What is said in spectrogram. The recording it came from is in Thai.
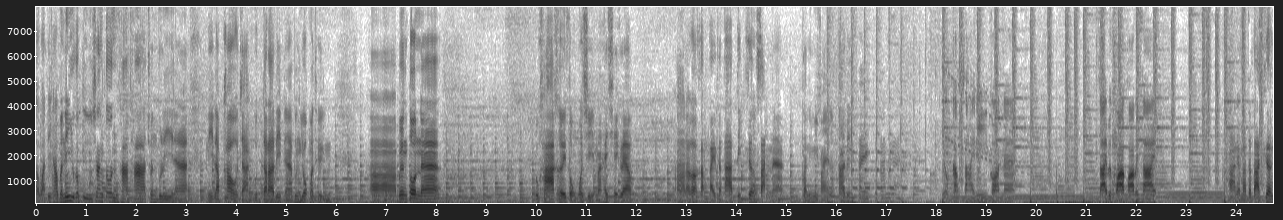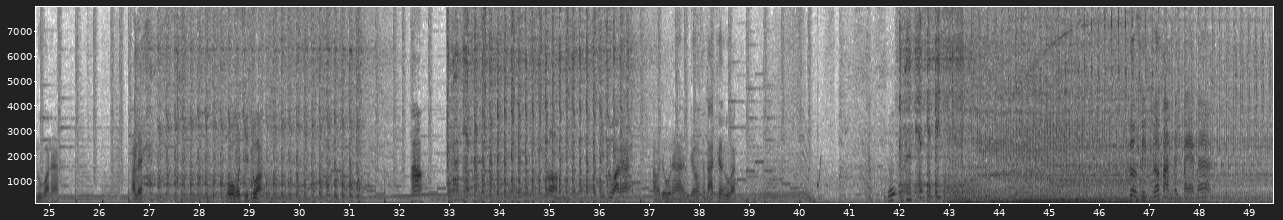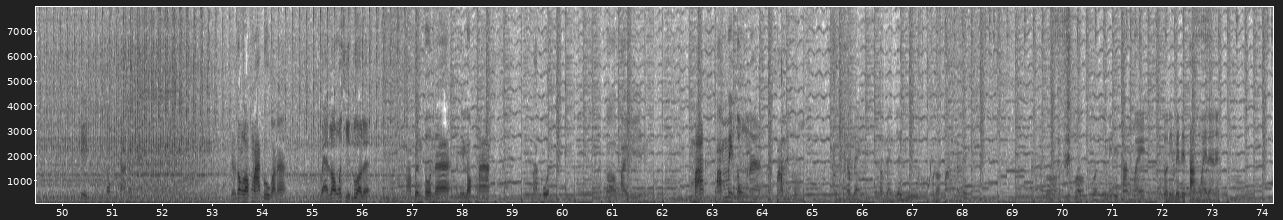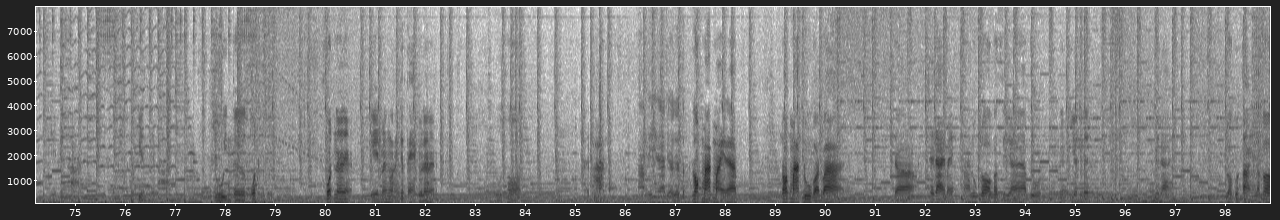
สวัสดีครับวันนี้อยู่กับอู่ช่างต้นทาทาชนบุรีนะฮะนี่รับเข้าจากอุตรดิตถ์นะฮะเพิ่งยกมาถึงอ่าเบื้องต้นนะฮะลูกค้าเคยส่งหัวฉีดมาให้เช็คแล้วอ่าแล้วก็กลับไปสตาร์ทติดเครื่องสั่นนะฮะตอนนี้มีไฟให้สตาร์ทดิไฟสตาร์ทไม่ได้เดี๋ยวกลับสายนี้ก่อนนะ ซ้ายไปขวาขวาไปซ้ายอ่าเดี๋ยวมาสตาร์ทเครื่องดูก่อนนะฮะนั่นเลยโอ้หัวฉีดรั่ว อ้าวอ๋อหัวฉีดรั่วนะฮะเอามาดูนะฮะ เดี๋ยวสตาร์ทเครื่องดูก่อนเครื่องติดแล้วสั่นแปลกๆนะเก่งต้องจังกันเดี๋ยวต้องล็อกมาร์กดูก่อนนะแหวนรองหัวฉีดรั่วด้วยอ่าเบื้องต้นนะ อันนี้ล็อกมาร์กมาร์กบน ก็ไฟวีน มาร์กปั๊มไม่ตรงนะปั๊มไม่ตรงมันเป็นตำแหน่งตำแหน่งจะอยู่คนละฝั่งกันเลยแล้วก็ลูกก็ตัวนี้ไม่ได้ตั้งไว้ ตัวนี้ไม่ได้ตั้งไว้นะเนี่ยนี่ไม่ขาดเราจะเปลี่ยนสายพานดูอินเตอร์โคดโคดนะเนี่ยเอ็นมาข้างหลังจะแตกอยู่แล้วน่ะดูท่อสายพานตามนี้นะเดี๋ยวจะล็อกมาร์กใหม่นะครับล็อกมาร์กดูก่อนว่าจะ ช้ได้ไหมลูกลอกก็เสียนะครับดูเนี่ยเย็นเลยใช้ไม่ได้ลอกตัวตั้งแล้วก็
